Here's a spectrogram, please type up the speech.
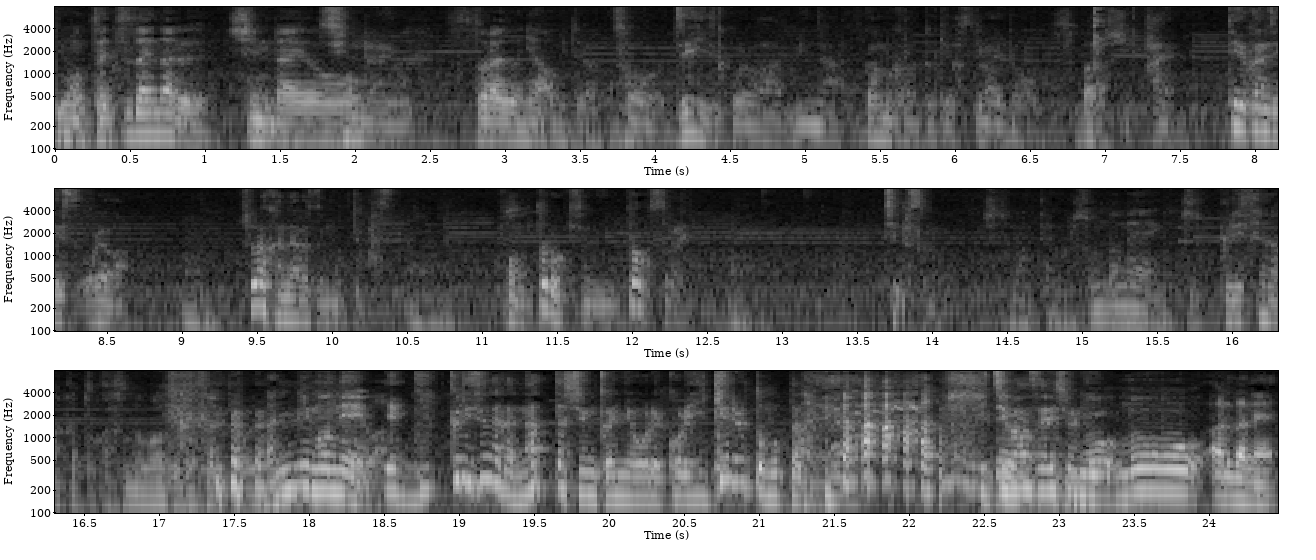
う。ん、もう絶大なる信頼を信頼を。ストライドには置いてるわけね。そうぜひこれはみんなガム買う時はストライドを。素晴らしい、はい。っていう感じです俺は。うん。それは必ず持ってます。本とロキソニンとストライドチンプス君ちょっと待って俺そんなねぎっくり背中とかそんなワード出されて俺 何にもねえわ。いやぎっくり背中になった瞬間に俺これいけると思ったからね。一番最初に。もうもうあれだね。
